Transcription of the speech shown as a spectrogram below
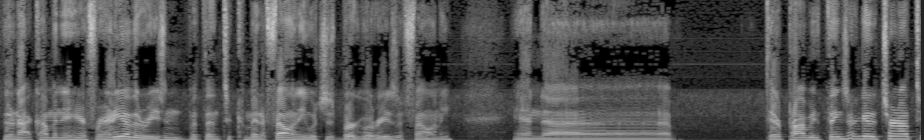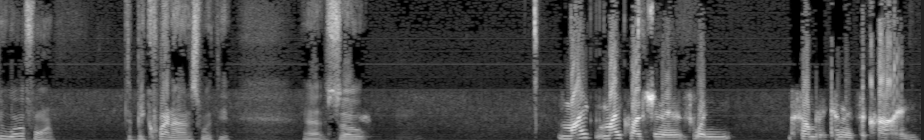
They're not coming in here for any other reason but then to commit a felony, which is burglary, is a felony, and uh, they're probably things aren't going to turn out too well for them. To be quite honest with you, uh, so My my question is when somebody commits a crime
